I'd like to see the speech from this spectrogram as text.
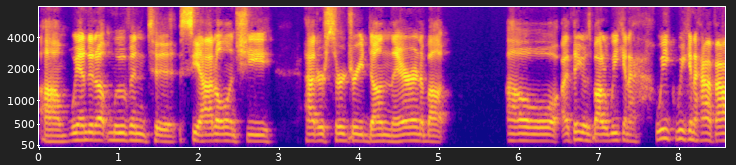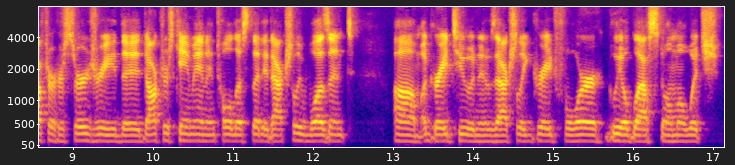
Um, we ended up moving to Seattle and she had her surgery done there in about oh, I think it was about a week and a week, week and a half after her surgery, the doctors came in and told us that it actually wasn't um, a grade two and it was actually grade four glioblastoma, which,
